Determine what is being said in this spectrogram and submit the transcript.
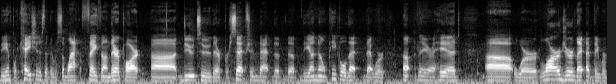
the implication is that there was some lack of faith on their part uh, due to their perception that the, the, the, unknown people that, that were up there ahead uh, were larger. They, uh, they were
